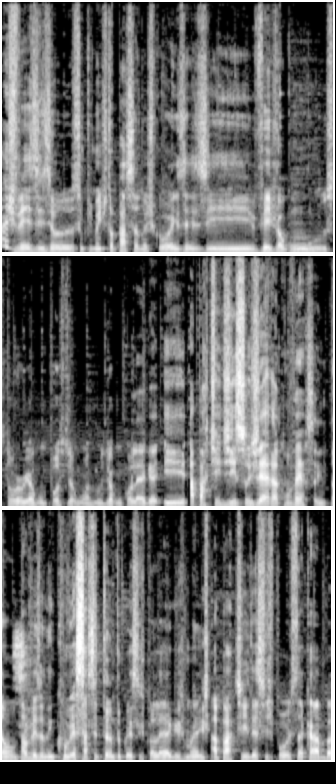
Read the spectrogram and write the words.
às vezes eu simplesmente tô passando as coisas e vejo algum story, algum post de algum amigo, de algum colega e a partir disso gera a conversa. Então Sim. talvez eu nem conversasse tanto com esses colegas, mas a partir desses posts acaba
